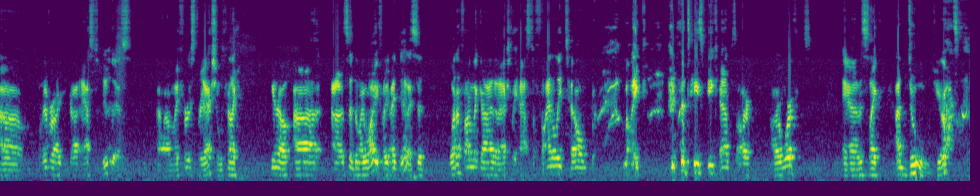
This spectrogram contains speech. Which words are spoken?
Uh, whenever I got asked to do this, uh, my first reaction was kind of like, you know, uh, I said to my wife, I, I did. I said, "What if I'm the guy that actually has to finally tell Mike that these PCAPs are are worthless?" And it's like I'm doomed, you know.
